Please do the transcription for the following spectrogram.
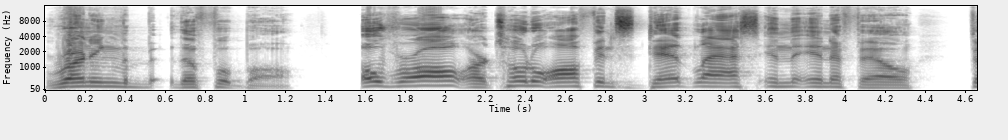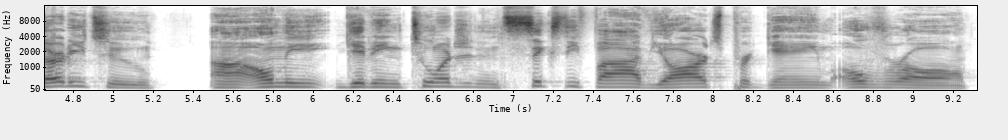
running the, the football. Overall, our total offense dead last in the NFL, 32, uh, only getting 265 yards per game overall.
